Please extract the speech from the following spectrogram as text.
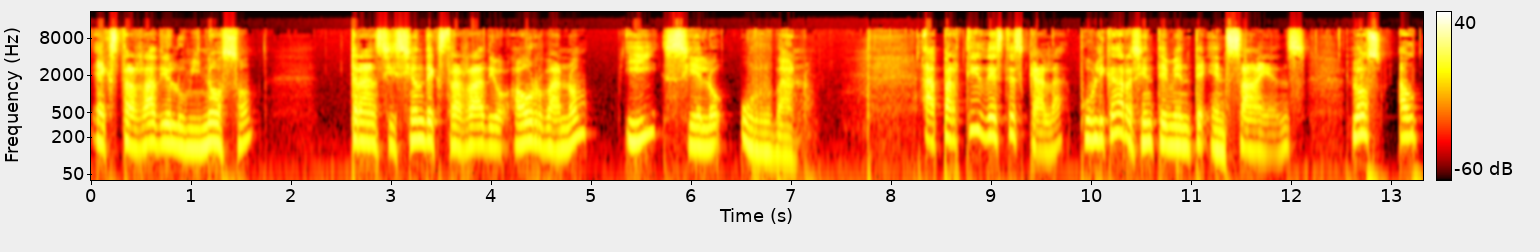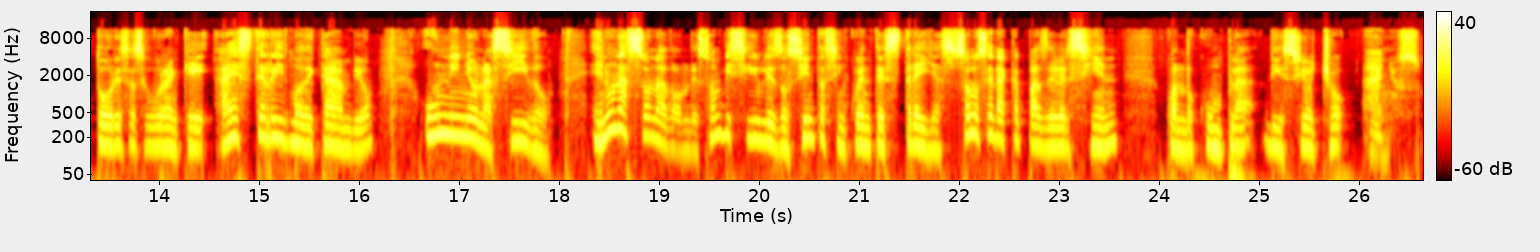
extrarradio luminoso, transición de extrarradio a urbano y cielo urbano. A partir de esta escala, publicada recientemente en Science, los autores aseguran que a este ritmo de cambio, un niño nacido en una zona donde son visibles 250 estrellas solo será capaz de ver 100 cuando cumpla 18 años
